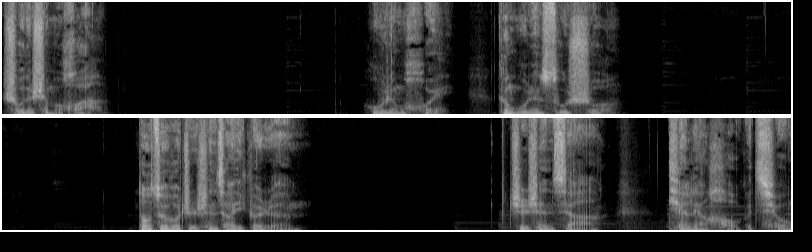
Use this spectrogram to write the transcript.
说的什么话。无人会，更无人诉说，到最后只剩下一个人，只剩下天亮好个秋。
